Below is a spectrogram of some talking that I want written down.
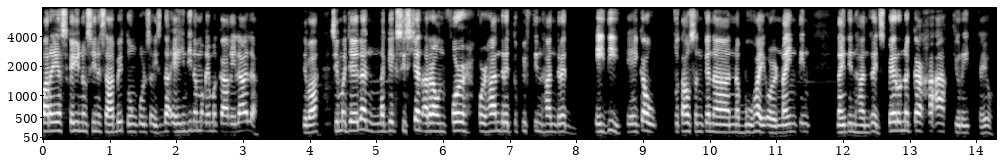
parehas kayo ng sinasabi tungkol sa isda, eh hindi naman kayo magkakilala. ba? Si Magellan, nag-exist yan around 4, 400 to 1500 AD. Eh ikaw, 2000 ka na nabuhay or 19 1900s pero nagkaka-accurate kayo.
